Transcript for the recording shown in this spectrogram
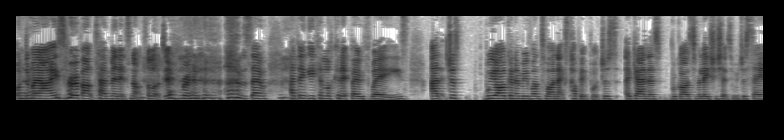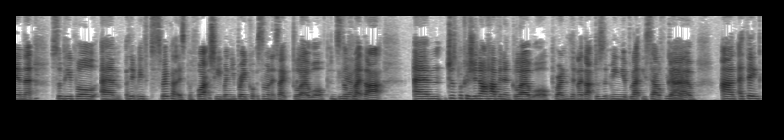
under my eyes for about 10 minutes not to look different. um, so I think you can look at it both ways. And just, we are going to move on to our next topic, but just again, as regards to relationships, we were just saying that some people, um, I think we've spoke about this before actually, when you break up with someone, it's like glow up and stuff Yeah. like that. Um, just because you're not having a glow up or anything like that doesn't mean you've let yourself go. No. And I think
